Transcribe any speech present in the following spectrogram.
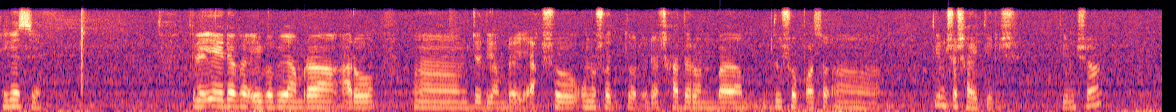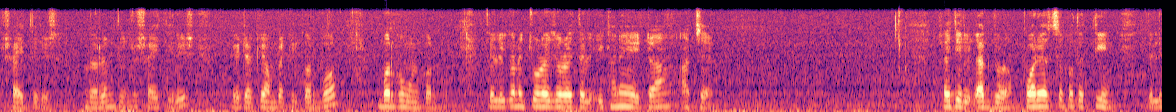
ঠিক আছে? তাহলে এইটা এইভাবে আমরা আরও যদি আমরা একশো উনসত্তর, এটা সাধারণ বা দুশো পাঁচ তিনশো সাঁত্রিশ তিনশো সাঁত্রিশ ধরেন তিনশো সাঁত্রিশ এটাকে আমরা কি করব? বর্গমূল করব। তাহলে এখানে জোড়ায় জোড়ায় তাহলে এখানে এটা আছে। সাঁত্রিশ এক জোড়া। পরে আছে কত? তিন। তাহলে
